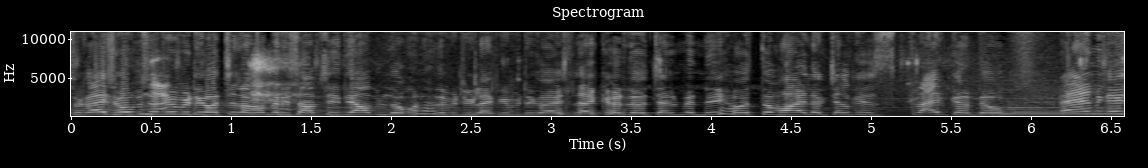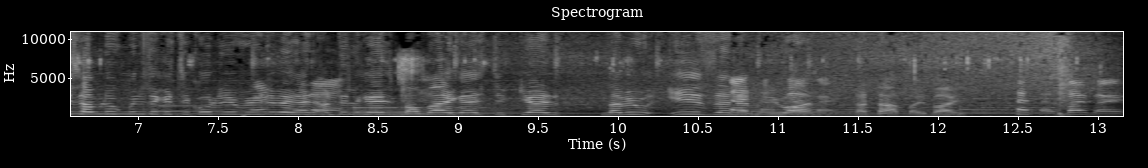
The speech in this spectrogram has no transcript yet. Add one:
सो गाइस होप सभी वीडियो अच्छा लगा। मेरे हिसाब से यदि आप लोगों ने video like video guys like कर दो। चैनल में नहीं हो तो भाई लोग चैनल को सब्सक्राइब कर दो। एंड गाइस हम लोग मिलते हैं किसी और वीडियो में। And until guys bye bye guys take care love you is and everyone tata bye bye bye bye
